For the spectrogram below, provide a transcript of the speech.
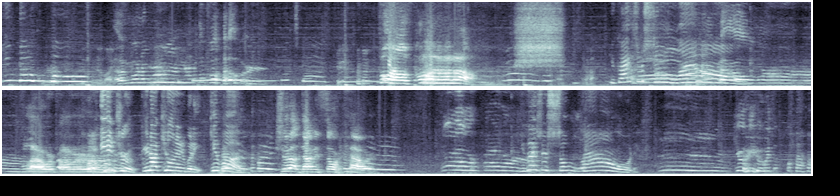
You know I'm what? gonna like. I'm gonna murder your flower. It's not. Full health! Oh, la, la, la. You guys are so oh, loud. Flower power! Andrew, you're not killing anybody. Give up. Shut up, Diamond Sword Power! You guys are so loud. Kill oh, you with a flower.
